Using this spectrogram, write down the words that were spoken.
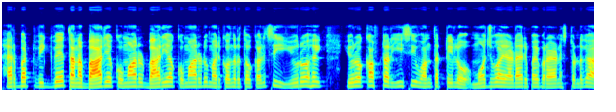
Herbert Wigwe తన భార్య కుమారుడు భార్య కుమారుడు మరికొందరితో కలిసి యూరోహై యూరోకాప్టర్ ఈసీ వన్ థర్టీలో మోజ్వా ఎడారిపై ప్రయాణిస్తుండగా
